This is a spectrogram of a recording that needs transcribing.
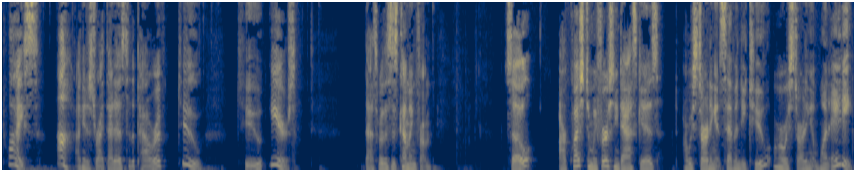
twice. Ah, I can just write that as to the power of two. Two years. That's where this is coming from. So our question we first need to ask is, are we starting at 72 or are we starting at 180?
